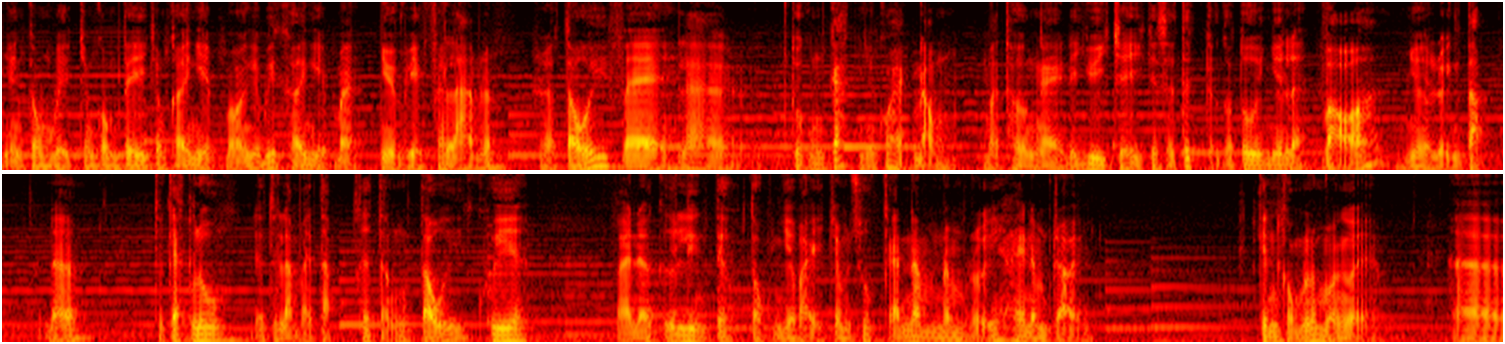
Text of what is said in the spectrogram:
những công việc trong công ty trong khởi nghiệp. Mọi người biết khởi nghiệp mà nhiều việc phải làm lắm. Rồi tối về là tôi cũng cắt những cái hoạt động mà thường ngày để duy trì cái sở thích cực của tôi như là võ như là luyện tập. Đó. Tôi cắt luôn để tôi làm bài tập tới tận tối khuya. Và nó cứ liên tục tục như vậy trong suốt cả năm năm rưỡi hai năm trời. Kinh khủng lắm mọi người à,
